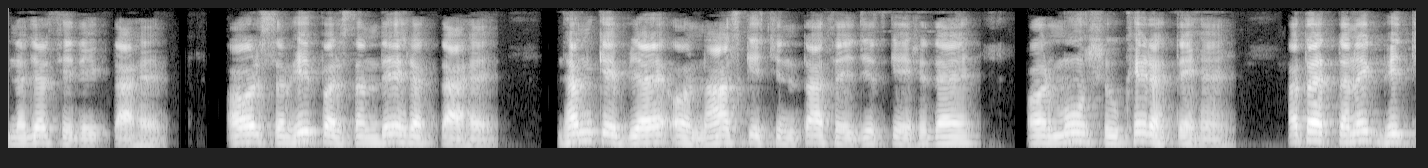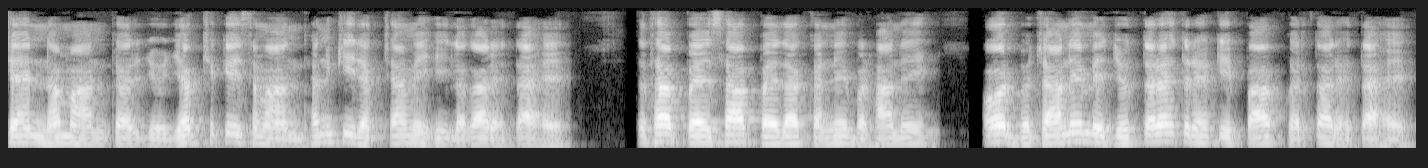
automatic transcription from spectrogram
नज़र से देखता है और सभी पर संदेह रखता है धन के व्यय और नाश की चिंता से जिसके हृदय और मुँह सूखे रहते हैं, अतः तनिक भी चैन न मानकर जो यक्ष के समान धन की रक्षा में ही लगा रहता है तथा पैसा पैदा करने, बढ़ाने और बचाने में जो तरह तरह के पाप करता रहता है,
